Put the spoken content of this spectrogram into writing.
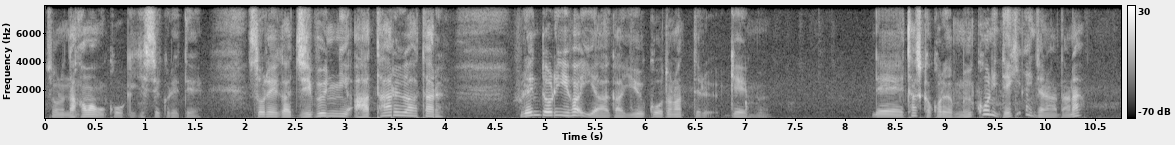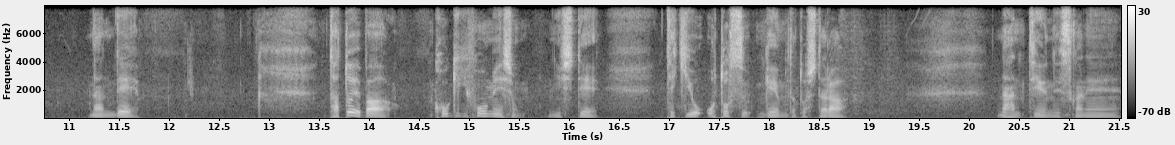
その仲間も攻撃してくれてそれが自分に当たる当たる。フレンドリーファイヤーが有効となってるゲーム。で確かこれが無効にできないんじゃなかったな。なんで例えば攻撃フォーメーションにして敵を落とすゲームだとしたらなんて言うんですかね。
